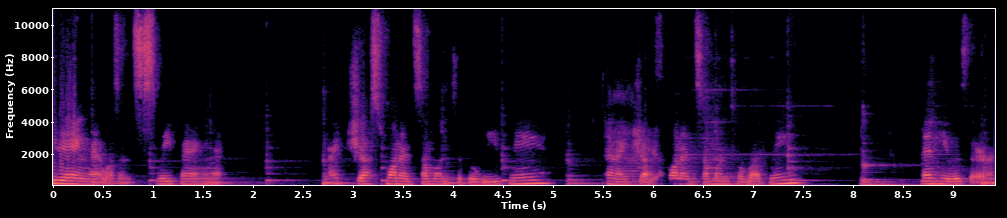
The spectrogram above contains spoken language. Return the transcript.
eating i wasn't sleeping. I just wanted someone to believe me and i just wanted someone to love me. And he was there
